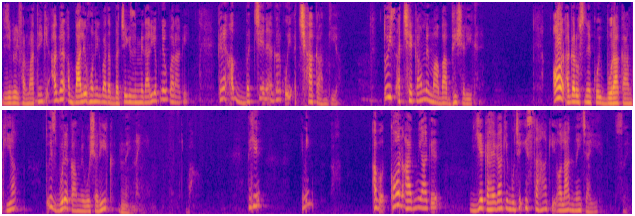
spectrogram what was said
جبریل فرماتے ہیں کہ اگر اب بالغ ہونے کے بعد اب بچے کی ذمہ داری اپنے اوپر آ گئی۔ کہ اب بچے نے اگر کوئی اچھا کام کیا تو اس اچھے کام میں ماں باپ بھی شریک ہیں۔ اور اگر اس نے کوئی برا کام کیا تو اس برے کام میں وہ شریک نہیں۔ نہیں۔ دیکھیے یعنی اب کون آدمی آ کے یہ کہے گا کہ مجھے اس طرح کی اولاد نہیں چاہیے؟ صحیح۔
